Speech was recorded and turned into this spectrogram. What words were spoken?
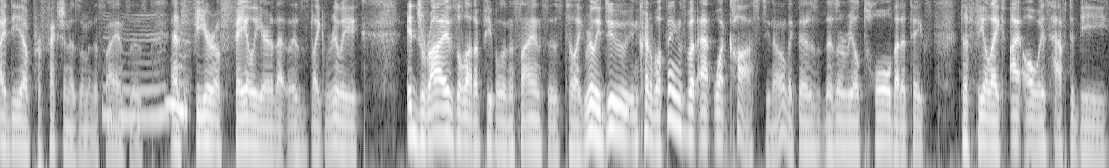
idea of perfectionism in the sciences mm-hmm. and fear of failure that is like really it drives a lot of people in the sciences to like really do incredible things but at what cost you know? Like there's there's a real toll that it takes to feel like i always have to be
